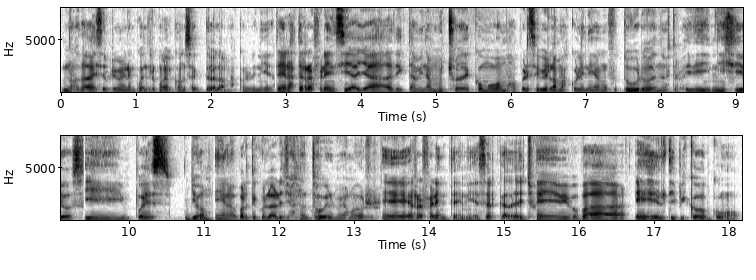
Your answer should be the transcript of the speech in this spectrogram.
nos da ese primer encuentro con el concepto de la masculinidad. Tener esta referencia ya dictamina mucho de cómo vamos a percibir la masculinidad en un futuro, de nuestros inicios y pues yo, en lo particular, yo no tuve el mejor eh, referente ni de cerca, de hecho. Eh, mi papá es el típico como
